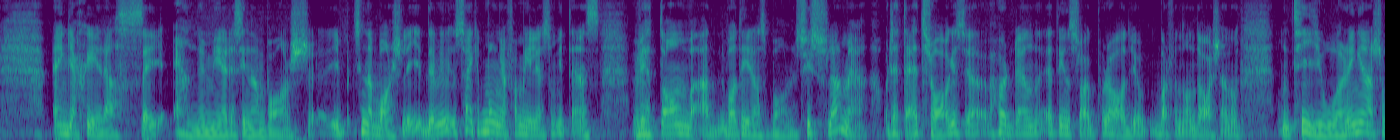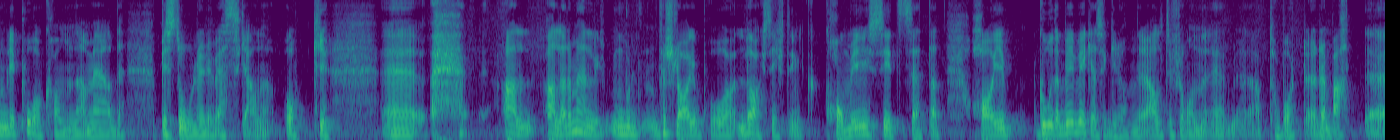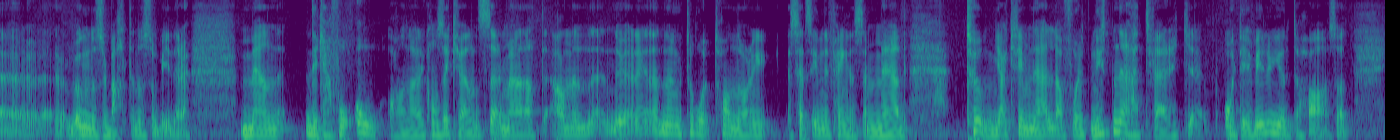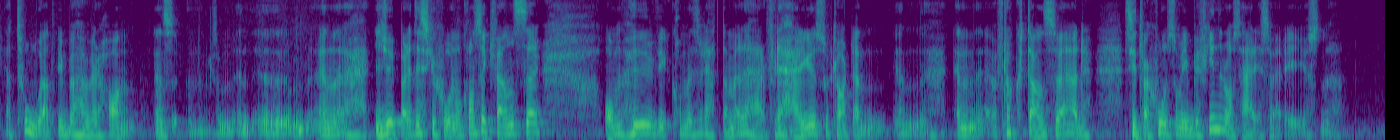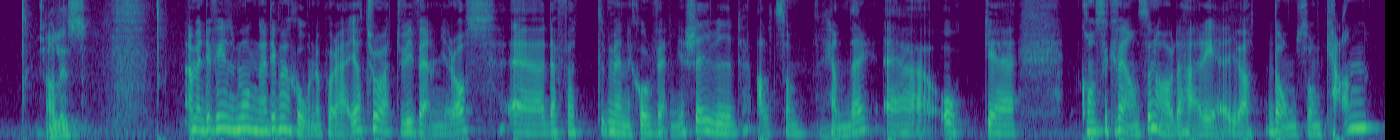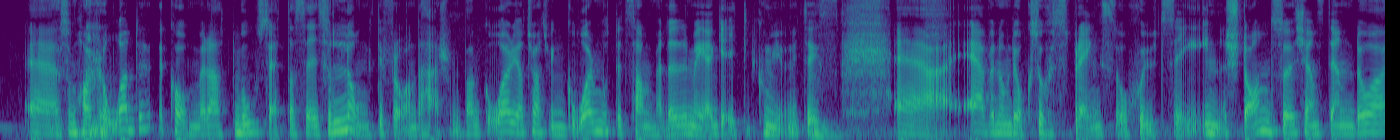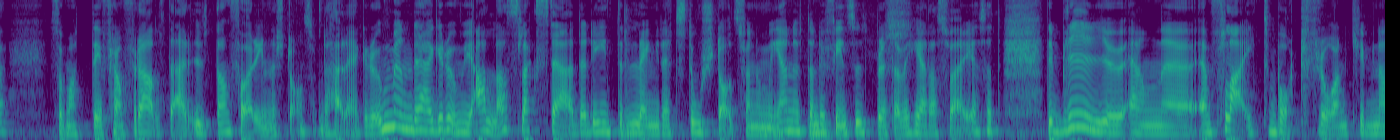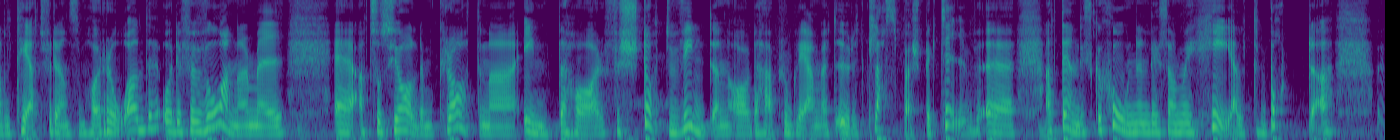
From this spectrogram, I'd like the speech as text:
engagera sig ännu mer i sina, barns, i sina barns liv. Det är säkert många familjer som inte ens vet om vad, vad deras barn sysslar med. Och detta är tragiskt. Jag hörde en, ett inslag på radio bara för någon dag sedan om, om tioåringar som blir påkomna med pistoler i väskan. Och, eh, all, alla de här förslagen på lagstiftning kommer ju i sitt sätt att ha ju goda bevekelsegrunder. Alltifrån eh, att ta bort rabatt, eh, ungdomsrabatten och så vidare. Men det kan få oanade konsekvenser med att ja, men, nu är en ung tonåring sätts in i fängelse med tunga kriminella och får ett nytt nätverk. Och det vill vi ju inte ha. Så att jag tror att vi behöver ha en, liksom en, en, en djupare diskussion om konsekvenser om hur vi kommer till rätta med det här. För det här är ju såklart en, en, en fruktansvärd situation som vi befinner oss här i Sverige just nu. Alice? Ja, men det finns många dimensioner på det här. Jag tror att vi vänjer oss eh, därför att människor vänjer sig vid allt som händer. Eh, och eh, konsekvensen av det här är ju att de som kan eh, som har råd kommer att bosätta sig så långt ifrån det här som det bara går. Jag tror att vi går mot ett samhälle med gated communities. Eh, även om det också sprängs och skjuts i innerstan så känns det ändå som att det framförallt är utanför innerstan som det här äger rum. Men det äger rum i alla slags städer. Det är inte längre ett storstadsfenomen utan det finns utbrett över hela Sverige. Så det blir ju en, eh, en flight bort från kriminalitet för den som har råd. Och det förvånar mig eh, att Socialdemokraterna inte har förstått vidden av det här problemet ur ett klassperspektiv. Eh, att den diskussionen liksom är helt borta borta.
